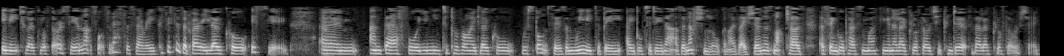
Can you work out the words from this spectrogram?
in each local authority, and that's what's necessary because this is a very local issue, um, and therefore you need to provide local responses, and we need to be able to do that as a national organisation as much as a single person working in a local authority can do it for their local authority.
